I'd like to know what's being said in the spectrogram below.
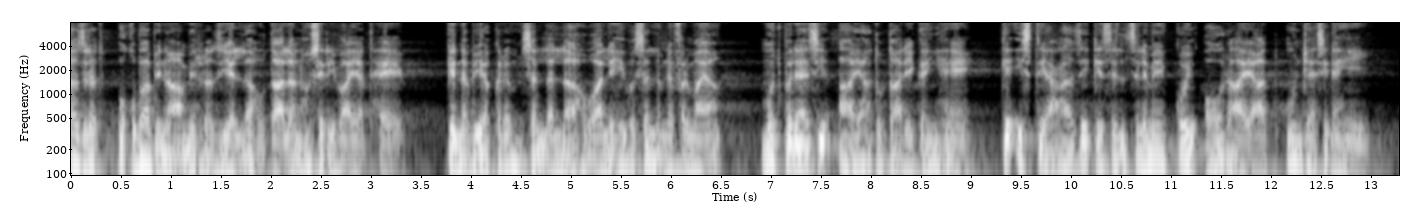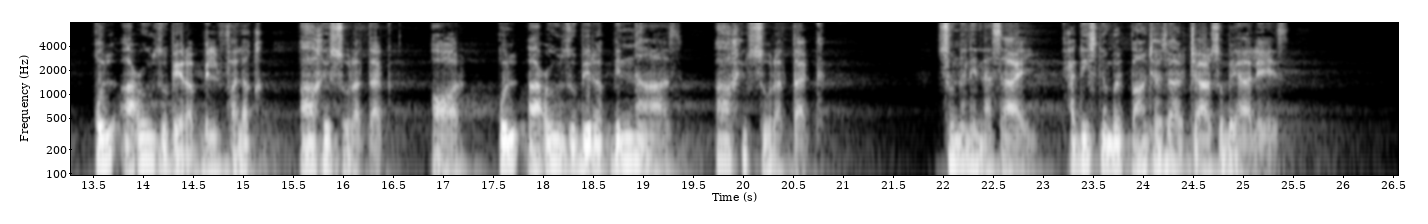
حضرت عقبہ بن عامر رضی اللہ تعالیٰ عنہ سے روایت ہے کہ نبی اکرم صلی اللہ علیہ وسلم نے فرمایا، مجھ پر ایسی آیات اتاری گئی ہیں کہ استعاذے کے سلسلے میں کوئی اور آیات ان جیسی نہیں۔ قل اعوذ برب الفلق، آخر صورت تک، اور قل اعوذ برب الناس، آخر صورت تک۔ سنن نسائی، حدیث نمبر پانچ ہزار چار سو بیالیس۔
